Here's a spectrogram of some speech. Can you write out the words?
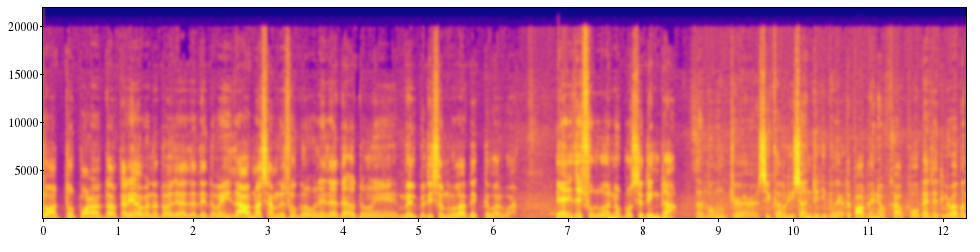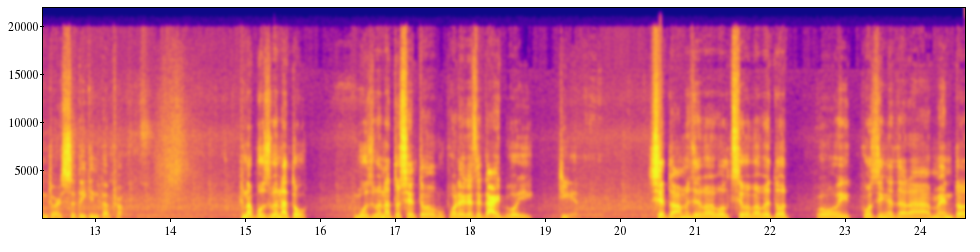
তোর তো পড়ার দরকারই হবে না। তুমি যদি তুমি যাও না সামনে শুক্রবারে যা দেখো তুমি বেল পিটিশনগুলো দেখতে পারবা। এই যে শুরু হলো প্রসিডিংটা। না বুঝবে না তো। বুঝবে না তো সে তো পড়ে গেছে গাইড বই। ঠিক আছে। সে তো আমি যেভাবে বলছি ওইভাবে তো ওই কোচিংয়ের যারা মেন্টর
